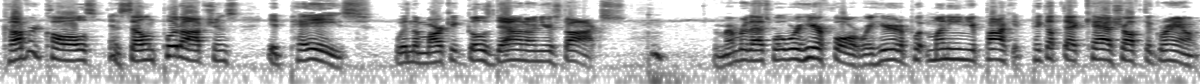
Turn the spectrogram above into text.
covered calls and selling put options, it pays when the market goes down on your stocks. Remember, that's what we're here for. We're here to put money in your pocket. Pick up that cash off the ground.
